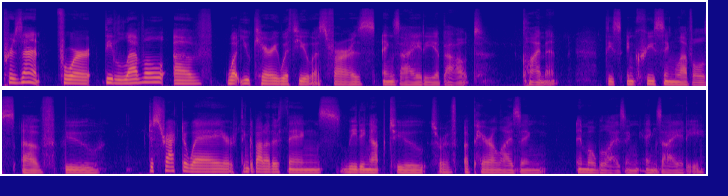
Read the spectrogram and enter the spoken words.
present for the level of what you carry with you as far as anxiety about climate, these increasing levels of you distract away or think about other things leading up to sort of a paralyzing, immobilizing anxiety.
